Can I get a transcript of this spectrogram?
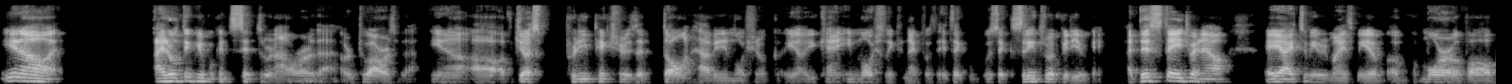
you know, I don't think people can sit through an hour of that or two hours of that, you know, uh, of just pretty pictures that don't have an emotional, you know, you can't emotionally connect with. It. It's like it's like sitting through a video game. At this stage right now, AI to me reminds me of, of more of a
